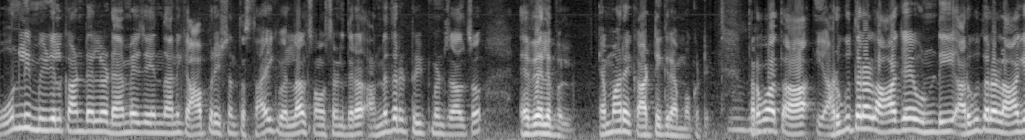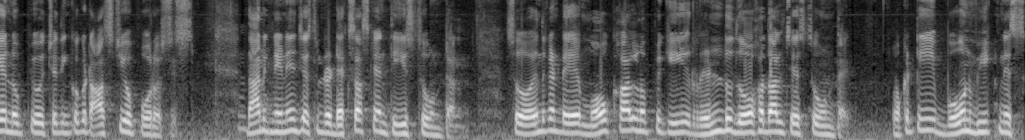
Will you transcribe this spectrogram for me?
ఓన్లీ మీడియల్ కాండైల్లో డ్యామేజ్ అయిన దానికి ఆపరేషన్ అంత స్థాయికి వెళ్ళాల్సిన అవసరం లేదు. Another treatments also available MRI cartigram ఒకటి. తర్వాత ఈ అరుగుదల లాగే ఉండి అరుగుదల లాగే నొప్పి వచ్చేది ఇంకొకటి ఆస్టియోపోరోసిస్ దానికి నేనేం చేస్తుంటే డెక్సా స్కాన్ తీయిస్తూ ఉంటాను. సో ఎందుకంటే మోకాలు నొప్పికి రెండు దోహదాలు చేస్తూ ఉంటాయి. ఒకటి బోన్ వీక్నెస్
